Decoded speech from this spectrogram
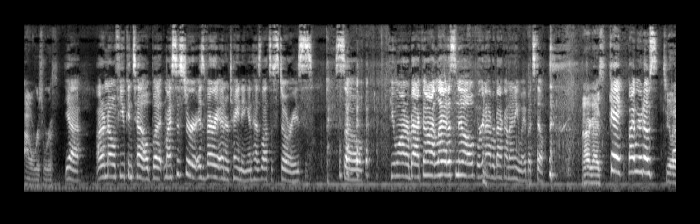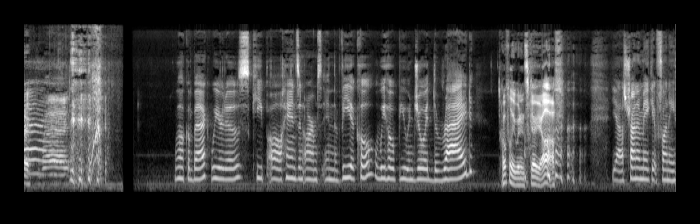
hours worth. Yeah. I don't know if you can tell, but my sister is very entertaining and has lots of stories. So if you want her back on, let us know. We're going to have her back on anyway, but still. All right, guys. okay, bye, weirdos. See you later. Bye. Welcome back, weirdos. Keep all hands and arms in the vehicle. We hope you enjoyed the ride. Hopefully, we didn't scare you off. Yeah, I was trying to make it funny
